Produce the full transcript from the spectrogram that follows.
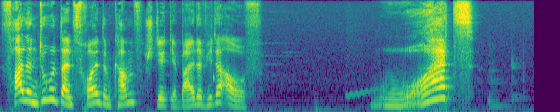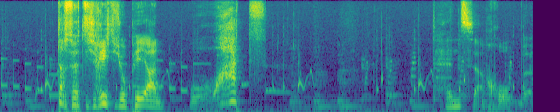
Fallen du und dein Freund im Kampf, steht ihr beide wieder auf. What? Das hört sich richtig OP an. What? Tänzerrobe.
